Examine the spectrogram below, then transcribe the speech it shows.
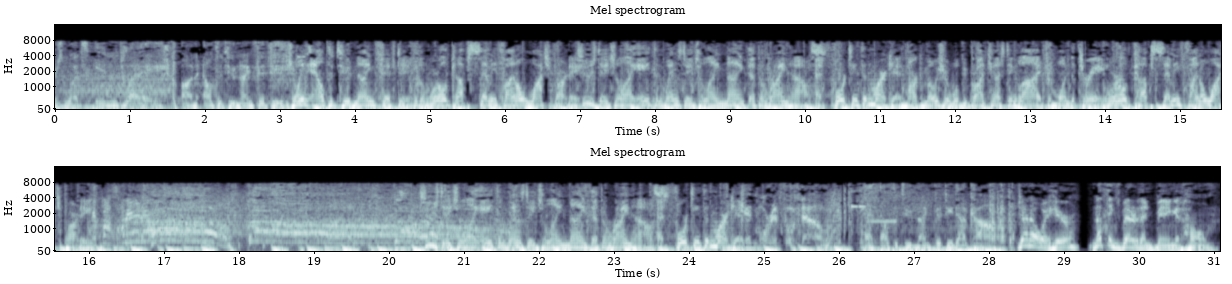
Here's what's in play on Altitude 950. Join Altitude 950 for the World Cup semifinal watch party. Tuesday, July 8th and Wednesday, July 9th at the Rhein Haus at 14th and Market. Mark Mosier will be broadcasting live from 1 to 3. World Cup semifinal watch party. Tuesday, July 8th and Wednesday, July 9th at the Rhein Haus at 14th and Market. Get more info now at altitude950.com. John Elway here. Nothing's better than being at home.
